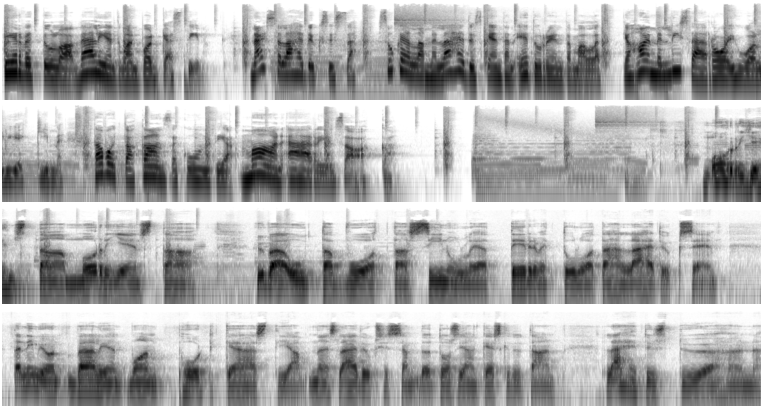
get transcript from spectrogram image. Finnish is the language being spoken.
Tervetuloa Valiant One podcastiin. Näissä lähetyksissä sukellamme lähetyskentän eturintamalle ja haemme lisää roihua liekkiimme tavoittaa kansakuntia maan ääriin saakka. Morjensta, morjensta. Hyvää uutta vuotta sinulle ja tervetuloa tähän lähetykseen. Tämä nimi on Valiant One Podcast ja näissä lähetyksissä tosiaan keskitytään lähetystyöhön,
